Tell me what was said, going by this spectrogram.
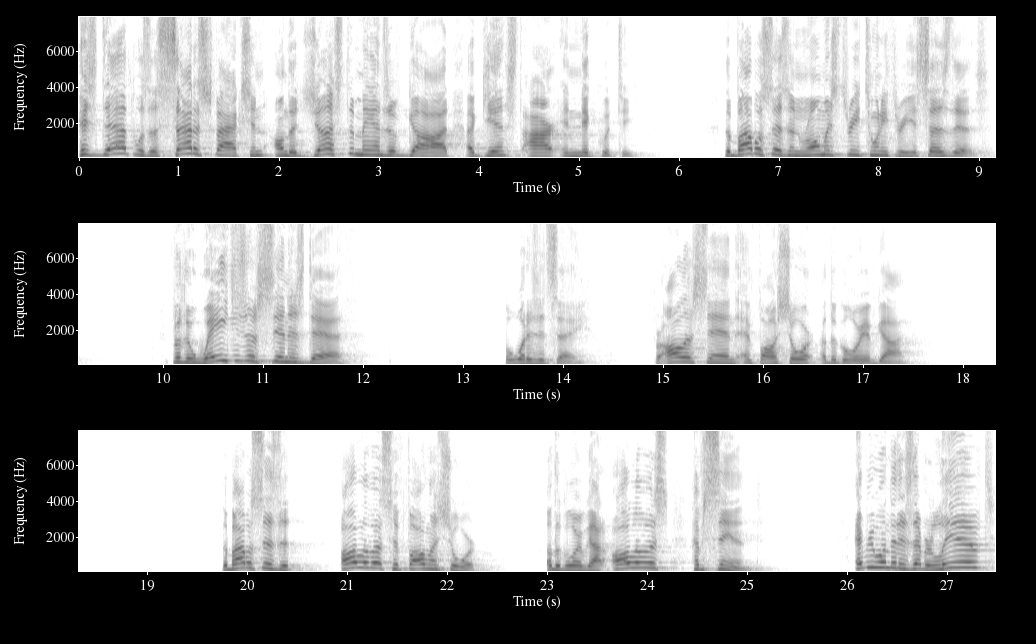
His death was a satisfaction on the just demands of God against our iniquity. The Bible says in Romans 3:23 it says this. For the wages of sin is death. But what does it say? For all have sinned and fall short of the glory of God. The Bible says that all of us have fallen short of the glory of God. All of us have sinned. Everyone that has ever lived,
